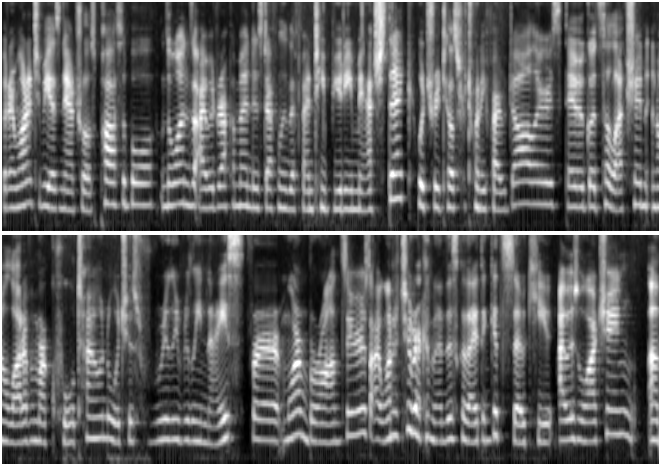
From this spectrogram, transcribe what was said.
But I want it to be as natural as possible. The ones I would recommend is definitely the Fenty Beauty Match Stix, which retails for $25. They have a good selection and a lot of them are cool toned, which is really, really nice. For more bronzers, I wanted to recommend this because I think it's so cute. I was watching um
